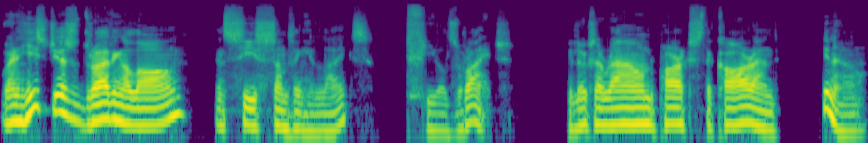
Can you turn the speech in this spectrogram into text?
when he's just driving along and sees something he likes, it feels right. He looks around, parks the car, and, you know,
